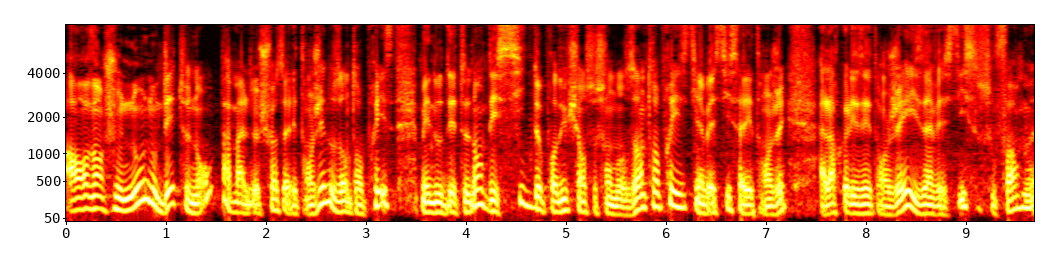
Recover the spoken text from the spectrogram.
En revanche, nous, nous détenons pas mal de choses à l'étranger, nos entreprises, mais nous détenons des sites de production. Ce sont nos entreprises qui investissent à l'étranger, alors que les étrangers, ils investissent sous forme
